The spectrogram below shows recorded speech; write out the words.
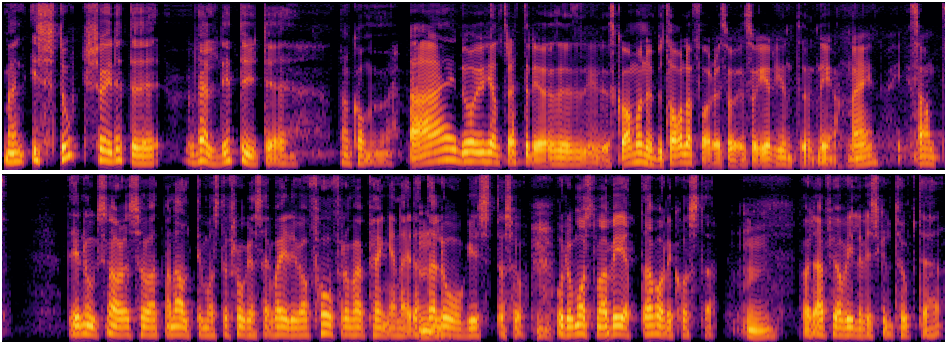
Men i stort så är det inte väldigt dyrt det de kommer med. Nej, du har ju helt rätt i det. Ska man nu betala för det så, så är det ju inte det. Nej, sant. Det är nog snarare så att man alltid måste fråga sig vad är det jag får för de här pengarna? Är detta mm. logiskt och så? Och då måste man veta vad det kostar. Mm. Det var därför jag ville vi skulle ta upp det här.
